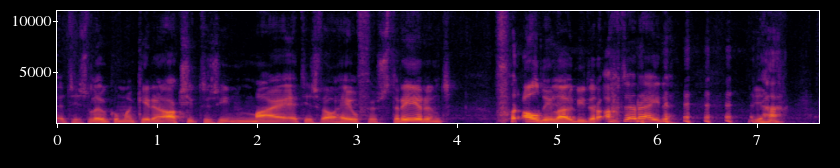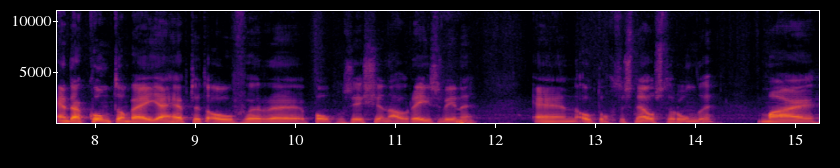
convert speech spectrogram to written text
het is leuk om een keer een actie te zien, maar het is wel heel frustrerend voor al die lui die erachter rijden. ja, en daar komt dan bij, jij hebt het over eh, pole position, nou race winnen en ook nog de snelste ronde. Maar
